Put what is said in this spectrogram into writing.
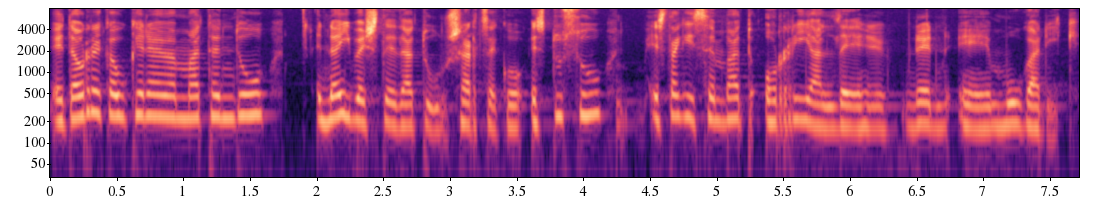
eta horrek aukera ematen du nahi beste datu sartzeko. Ez duzu, ez da gizen bat horri alderen e, mugarik.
